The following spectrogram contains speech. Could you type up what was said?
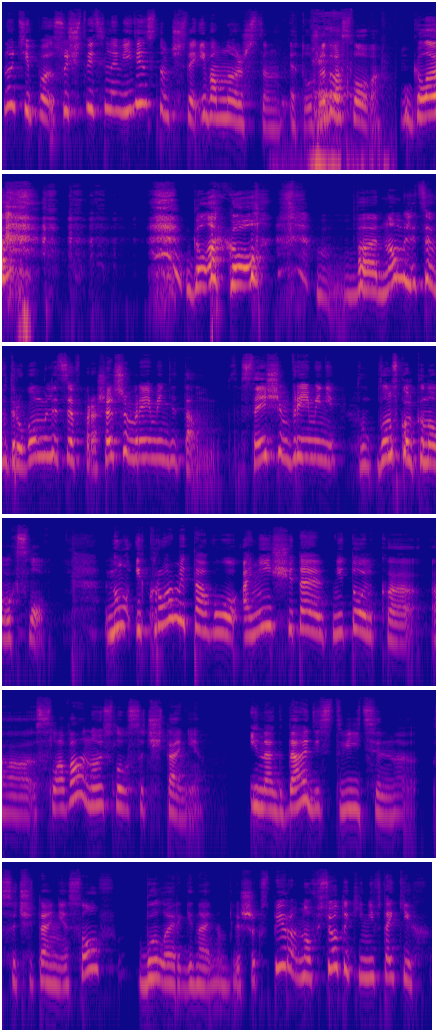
Ну, типа, существительное в единственном числе и во множественном. Это уже два слова. Гла... Глагол в одном лице, в другом лице, в прошедшем времени, там, в настоящем времени. Вон сколько новых слов. Ну и кроме того, они считают не только э, слова, но и словосочетания. Иногда действительно сочетание слов было оригинальным для Шекспира, но все-таки не в таких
